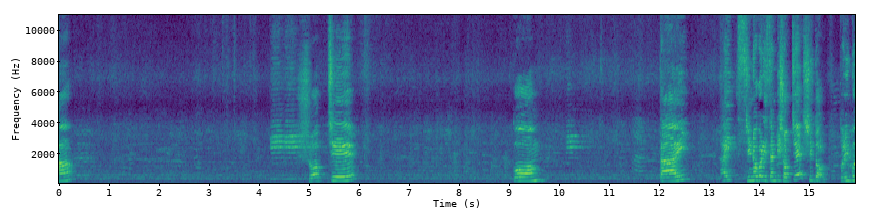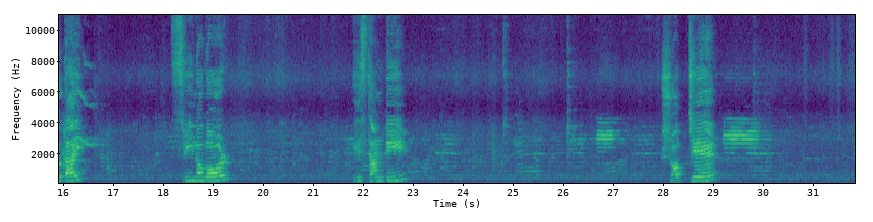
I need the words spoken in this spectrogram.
সবচেয়ে কম। তাই তাই শ্রীনগর স্থানটি সবচেয়ে শীতল। তো লিখব তাই, শ্রীনগর স্থানটি সবচেয়ে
